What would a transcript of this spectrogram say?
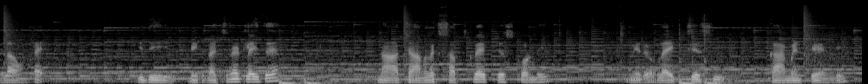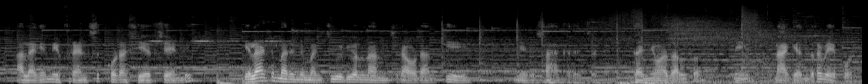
ఇలా ఉంటాయి. ఇది మీకు నచ్చినట్లయితే నా ఛానల్కి సబ్స్క్రైబ్ చేసుకోండి. మీరు లైక్ చేసి కామెంట్ చేయండి. అలాగే మీ ఫ్రెండ్స్కి కూడా షేర్ చేయండి. ఇలాంటి మరిన్ని మంచి వీడియోలు నా నుంచి రావడానికి మీరు సహకరించండి. ధన్యవాదాలతో మీ నాగేంద్ర వేపూడి.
